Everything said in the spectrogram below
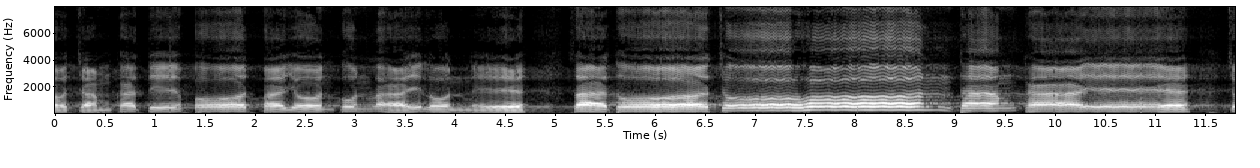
วจำคติโพธประโยชน์คุณหลายล้นเออสาธุชนทางกาย จ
